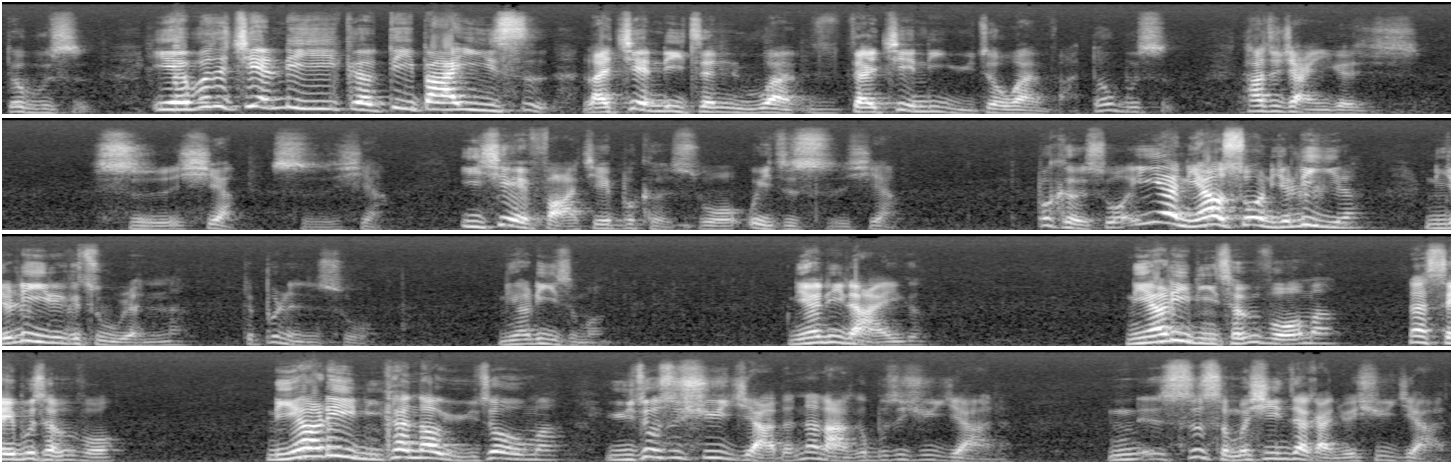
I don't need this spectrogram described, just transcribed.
都不是，也不是建立一个第八意识来建立真如万，来建立宇宙万法，都不是，他就讲一个实相，实相。一切法皆不可说，谓之实相。不可说，因为你要说，你就立了，你就立了个主人了，就不能说。你要立什么？你要立哪一个？你要立你成佛吗？那谁不成佛？你要立你看到宇宙吗？宇宙是虚假的，那哪个不是虚假的？你，是什么心在感觉虚假的？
